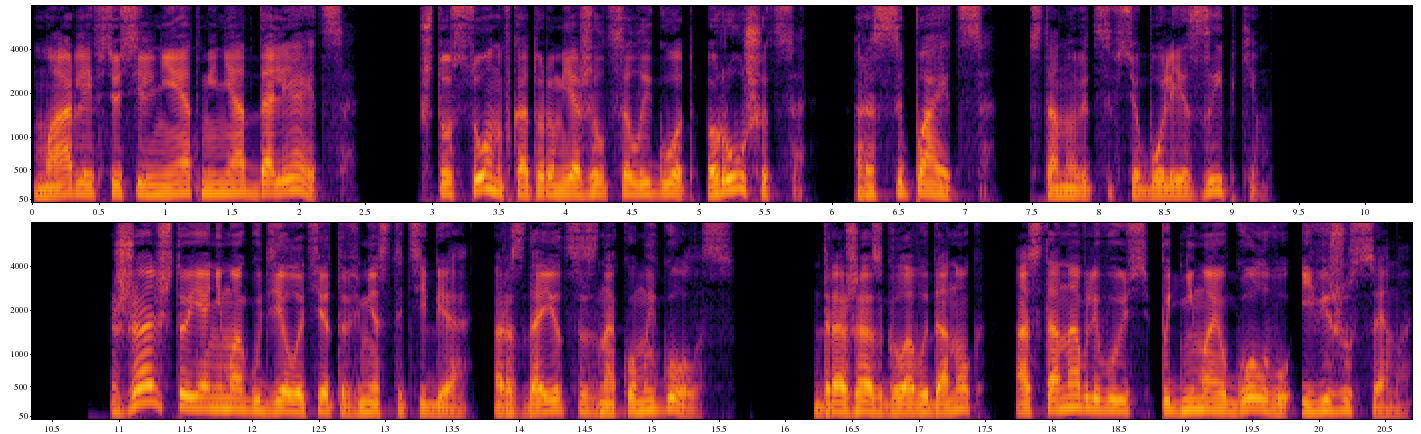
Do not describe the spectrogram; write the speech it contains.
Марли все сильнее от меня отдаляется, что сон, в котором я жил целый год, рушится, рассыпается, становится все более зыбким. «Жаль, что я не могу делать это вместо тебя», — раздается знакомый голос. Дрожа с головы до ног, останавливаюсь, поднимаю голову и вижу Сэма.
